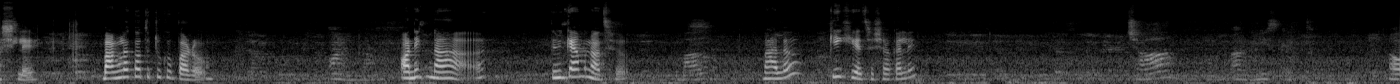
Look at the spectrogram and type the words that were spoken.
আসলে। বাংলা কতটুকু পারো? অনেক না। তুমি কেমন আছো? ভালো। কি খেয়েছো সকালে? চা আর বিস্কিট। ও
